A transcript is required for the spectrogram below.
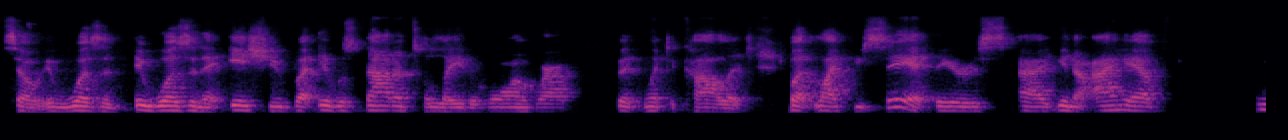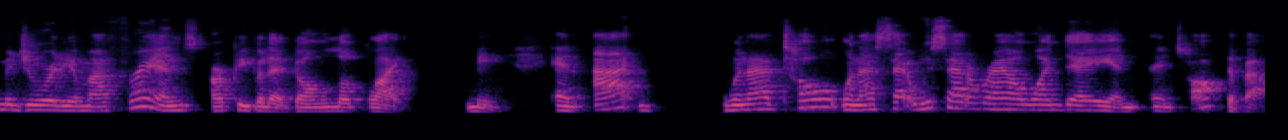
so it wasn't, it wasn't an issue, but it was not until later on where I went to college. But like you said, there's, uh, you know, I have majority of my friends are people that don't look like me. And I, when I told, when I sat, we sat around one day and, and talked about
